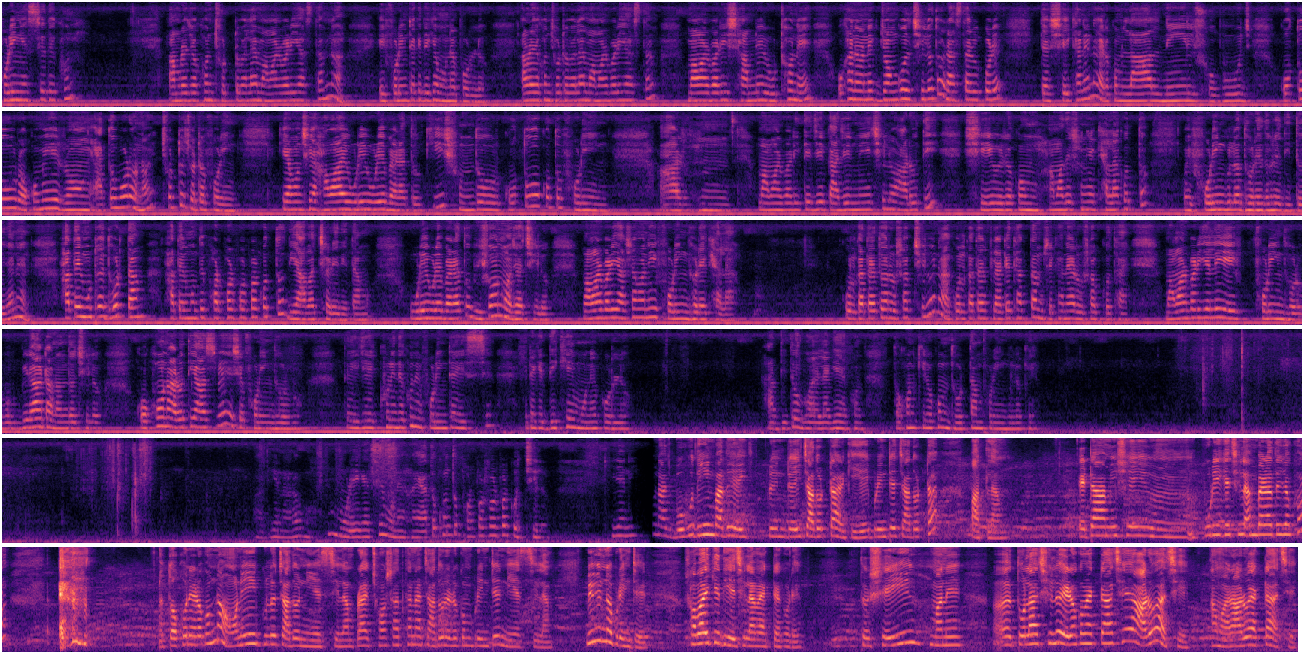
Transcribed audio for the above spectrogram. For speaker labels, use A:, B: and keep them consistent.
A: ফড়িং এসছে দেখুন। আমরা যখন ছোট্টবেলায় মামার বাড়ি আসতাম না, এই ফড়িংটাকে দেখে মনে পড়ল। আমরা যখন ছোটোবেলায় মামার বাড়ি আসতাম, মামার বাড়ির সামনের উঠোনে ওখানে অনেক জঙ্গল ছিল তো রাস্তার উপরে। তা সেইখানে না এরকম লাল, নীল, সবুজ, কত রকমের রং, এত বড় নয়, ছোট্ট ছোট ফড়িং। কেমন সে হাওয়ায় উড়ে উড়ে বেড়াতো, কি সুন্দর, কত কত ফড়িং। আর মামার বাড়িতে যে কাজের মেয়ে ছিল আরতি, সে ওই রকম আমাদের সঙ্গে খেলা করতো। ওই ফড়িংগুলো ধরে ধরে দিত, জানেন? হাতের মুঠোয় ধরতাম, হাতের মধ্যে ফরফর ফরফর করতো, দিয়ে আবার ছেড়ে দিতাম। উড়ে উড়ে বেড়াতো, ভীষণ মজা ছিল। মামার বাড়ি আসা মানেই ফড়িং ধরে খেলা। কলকাতায় তো আর ওসব ছিল না, কলকাতার ফ্ল্যাটে থাকতাম, সেখানে আর ওসব কোথায়? মামার বাড়ি এলেই এই ফড়িং ধরবো, বিরাট আনন্দ ছিল। কখন আরতি আসবে, এসে ফড়িং ধরবো। তো এই যে এক্ষুনি দেখুন, এই ফড়িংটা এসছে। এটাকে দেখে মনে পড়ল। হাত দিতেও ভয় লাগে এখন। তখন কীরকম ধরতাম ফড়িংগুলোকে। দিয়ে নাড়াবো? মরে গেছে মনে হয়। এতক্ষণ তো ফরফর ফরফর করছিল। কি জানি? আজ বহুদিন বাদে এই প্রিন্ট এই চাদরটা আর কি, এই প্রিন্টের চাদরটা পাতলাম। এটা আমি সেই পুরী গেছিলাম বেড়াতে যখন, তখন এরকম না অনেকগুলো চাদর নিয়ে এসেছিলাম, প্রায় ছ সাতখানা চাদর এরকম প্রিন্টের নিয়ে এসেছিলাম, বিভিন্ন প্রিন্টের সবাইকে দিয়েছিলাম একটা করে। তো সেই মানে তোলা ছিল, এরকম একটা আছে আরও আছে, আমার আরও একটা আছে।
